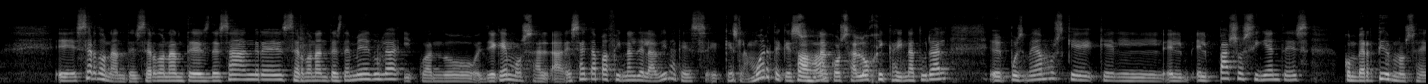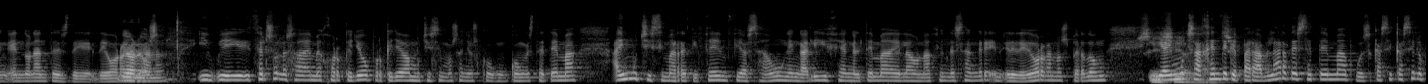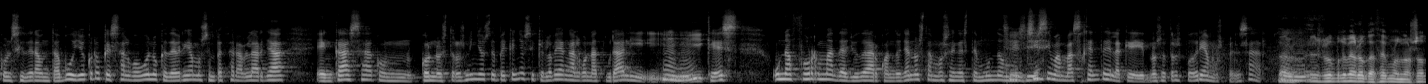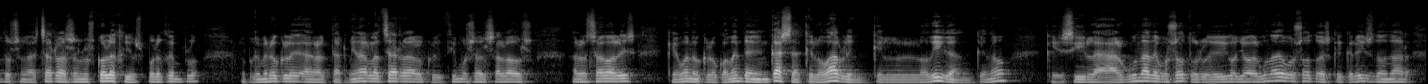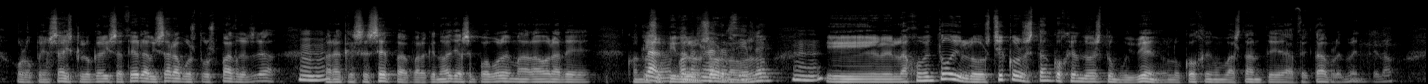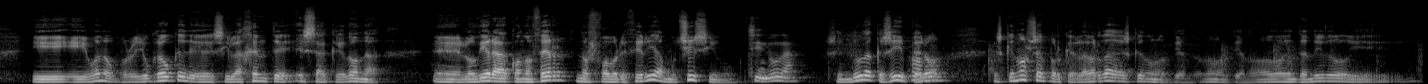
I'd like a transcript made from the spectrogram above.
eh, ser donantes, ser donantes de sangre, ser donantes de médula y cuando lleguemos a, a esa etapa final de la vida, que es, que es la muerte, que es Ajá. una cosa lógica y natural, eh, pues veamos que, que el, el, el paso siguiente es convertirnos en, en donantes de, de, órganos. de, órganos. Y, y, Celso lo sabe mejor que yo porque lleva muchísimos años con, con, este tema. Hay muchísimas reticencias aún en Galicia en el tema de la donación de sangre, de órganos, perdón, sí, y hay sí, mucha hay, gente sí. que para hablar de ese tema pues casi casi lo considera un tabú. Yo creo que es algo bueno que deberíamos empezar a hablar ya en casa con, con nuestros niños de pequeños y que lo vean algo natural y, y, uh -huh. y, que es una forma de ayudar cuando ya no estamos en este mundo muchísima más gente de la que nosotros podríamos pensar. Claro, uh -huh. Es lo primero que hacemos nosotros en las charlas charlas en los colegios, por ejemplo, lo primero que le, al terminar la charla, lo que le hicimos a los, a los chavales, que bueno, que lo comenten en casa, que lo hablen, que lo digan, que no, que si la, alguna de vosotros, le digo yo, alguna de vosotros que queréis donar o lo pensáis que lo queréis hacer, avisar a vuestros padres ya, uh -huh. para que se sepa, para que no haya ese problema a la hora de cuando claro, se piden los órganos, ¿no? Uh -huh. Y la juventud y los chicos están cogiendo esto muy bien, lo cogen bastante aceptablemente, ¿no? Y, y, bueno, pero yo creo que de, si la gente esa que dona eh, lo diera a conocer, nos favorecería muchísimo. Sin duda. Sin duda que sí, pero uh -huh. es que no sé por qué, la verdad es que no lo entiendo, no lo entiendo, no lo he entendido y...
